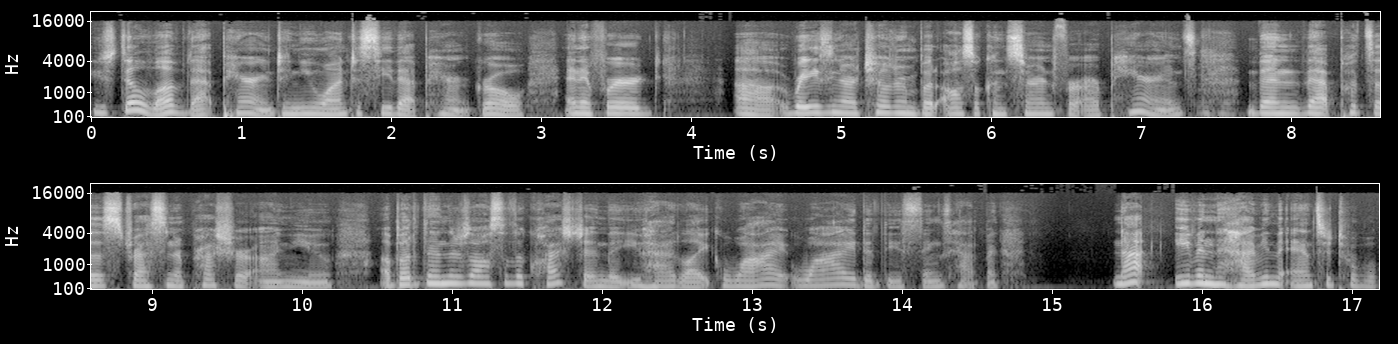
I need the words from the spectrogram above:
you still love that parent and you want to see that parent grow. And if we're uh, raising our children, but also concerned for our parents, then that puts a stress and a pressure on you. Uh, but then there's also the question that you had, like, why? Why did these things happen? Not even having the answer to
